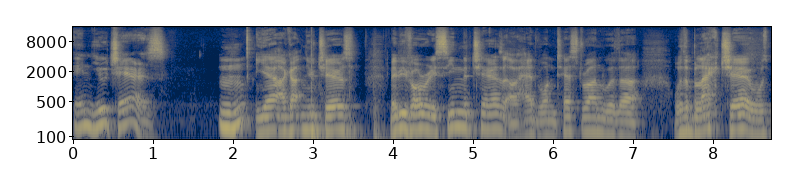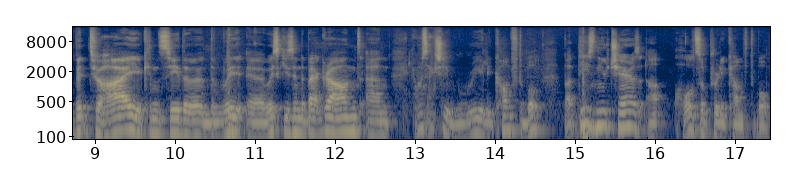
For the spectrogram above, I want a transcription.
in new chairs. Mm-hmm. Yeah, I got new chairs. Maybe you've already seen the chairs. I had one test run with a with a black chair. It was a bit too high. You can see the the uh, whiskeys in the background, and it was actually really comfortable. But these new chairs are also pretty comfortable.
